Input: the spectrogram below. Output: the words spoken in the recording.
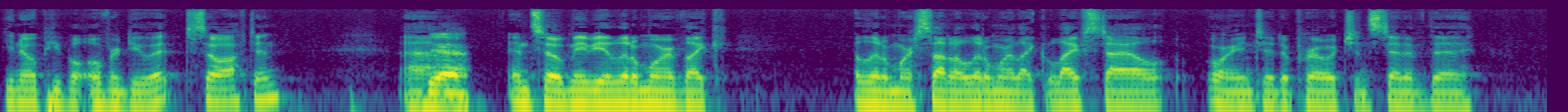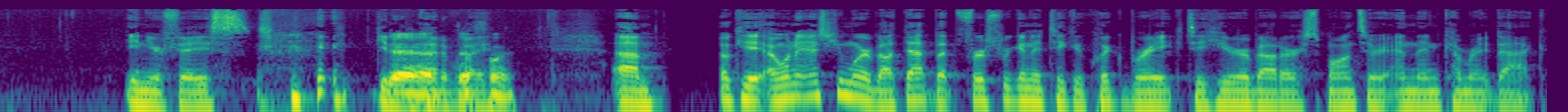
you know, people overdo it so often. Um, Yeah. And so maybe a little more of like a little more subtle, a little more like lifestyle oriented approach instead of the in your face, you know, yeah, kind of way. Um, okay, I want to ask you more about that, but first we're going to take a quick break to hear about our sponsor and then come right back.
